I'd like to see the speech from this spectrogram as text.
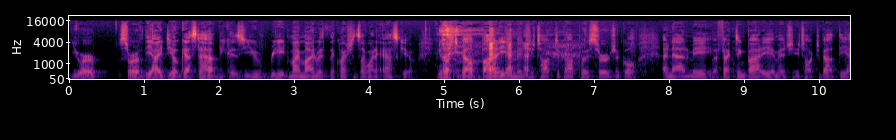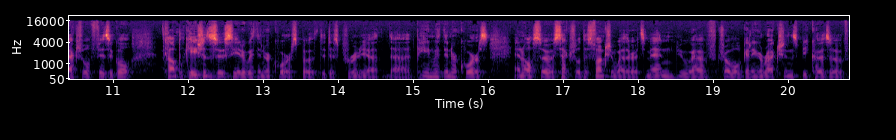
You are sort of the ideal guest to have because you read my mind with the questions I want to ask you. You talked about body image, you talked about post surgical anatomy affecting body image, and you talked about the actual physical complications associated with intercourse, both the dyspareunia, uh, pain with intercourse, and also sexual dysfunction, whether it's men who have trouble getting erections because of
